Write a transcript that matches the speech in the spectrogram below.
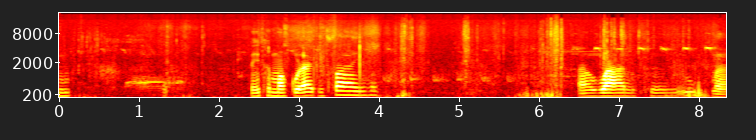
ำนี่สมองกูได้เป็นไฟอาวานคือลูกไม้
